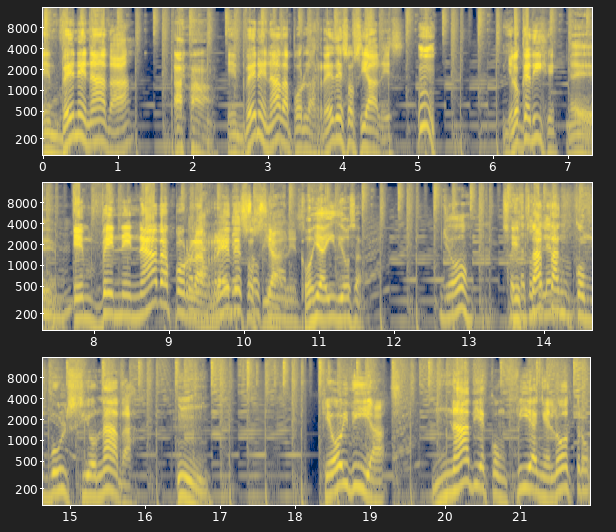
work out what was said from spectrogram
envenenada, Ajá. envenenada por las redes sociales, y es lo que dije, Eh, envenenada por, las, redes, sociales, Coge ahí, Diosa. Yo. Está tan convulsionada Mm. que hoy día nadie confía en el otro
